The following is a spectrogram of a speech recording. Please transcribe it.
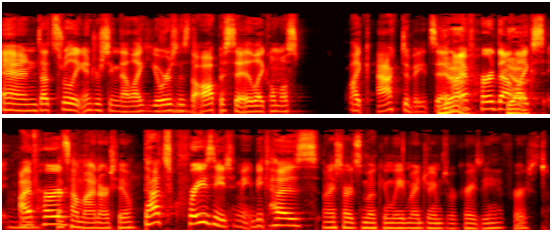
and that's really interesting that like yours is the opposite like almost like activates it and i've heard that Yeah. like I've heard That's how mine are too. that's crazy to me because When I started smoking weed, my dreams were crazy at first.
